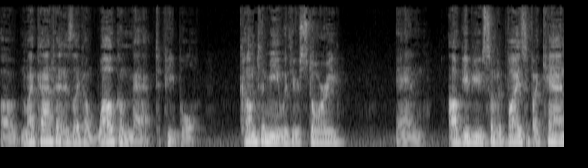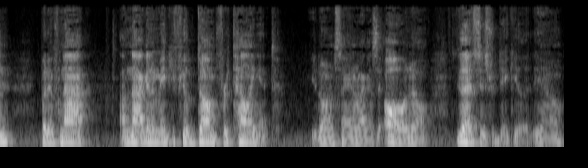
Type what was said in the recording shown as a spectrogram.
of my content is like a welcome mat to people come to me with your story and I'll give you some advice if I can, but if not, I'm not to make you feel dumb for telling it. You know what I'm saying? I'm not to say, "Oh no, that's just ridiculous," you know.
